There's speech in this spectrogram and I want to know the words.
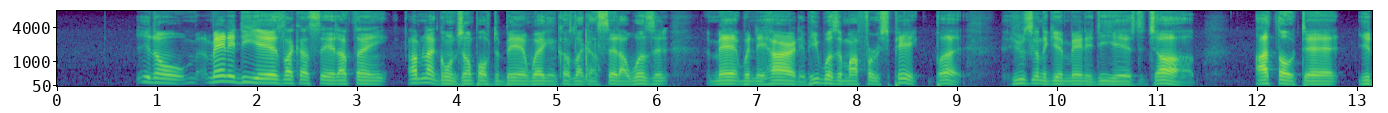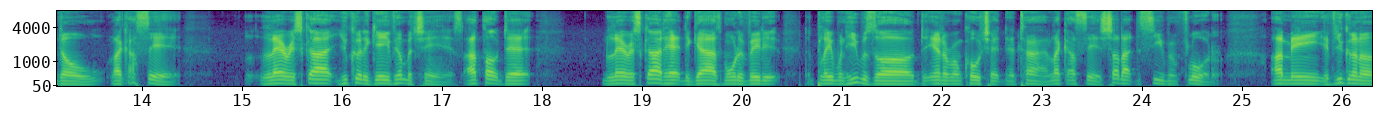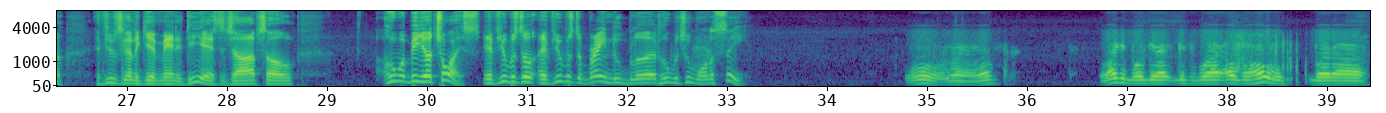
you know, Manny Diaz, like I said, I think I'm not gonna jump off the bandwagon because, like I said, I wasn't mad when they hired him. He wasn't my first pick, but he was gonna give Manny Diaz the job. I thought that, you know, like I said, Larry Scott, you could have gave him a chance. I thought that Larry Scott had the guys motivated to play when he was uh the interim coach at that time. Like I said, shout out to Sebring, Florida. I mean, if you're gonna if you was gonna give Manny Diaz the job, so who would be your choice? If you was to if you was to bring new blood, who would you want to see? Oh man, I like your boy get get your boy out of Oklahoma, but uh,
